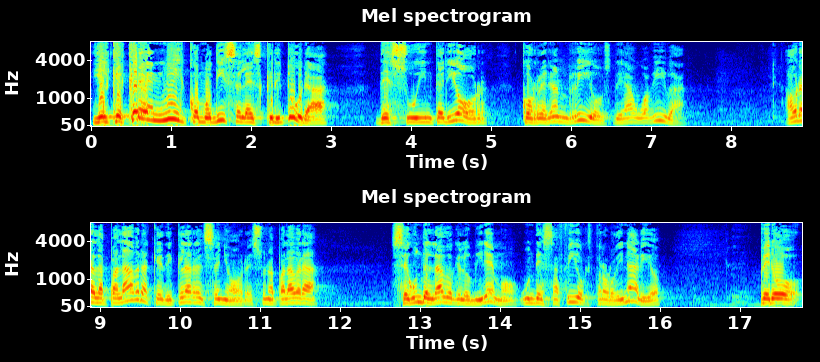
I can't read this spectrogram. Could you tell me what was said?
Y el que cree en mí, como dice la escritura, de su interior correrán ríos de agua viva. Ahora, la palabra que declara el Señor es una palabra, según del lado que lo miremos, un desafío extraordinario, pero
